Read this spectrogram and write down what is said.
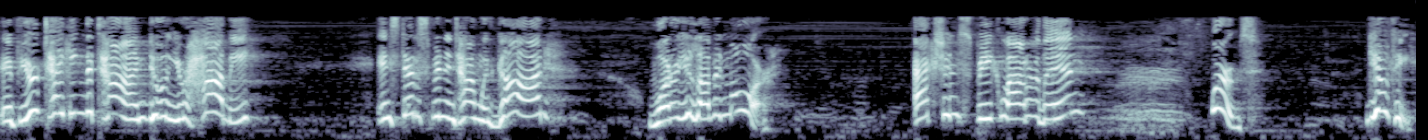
if you're taking the time doing your hobby instead of spending time with God, what are you loving more? Actions speak louder than Words. Guilty.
